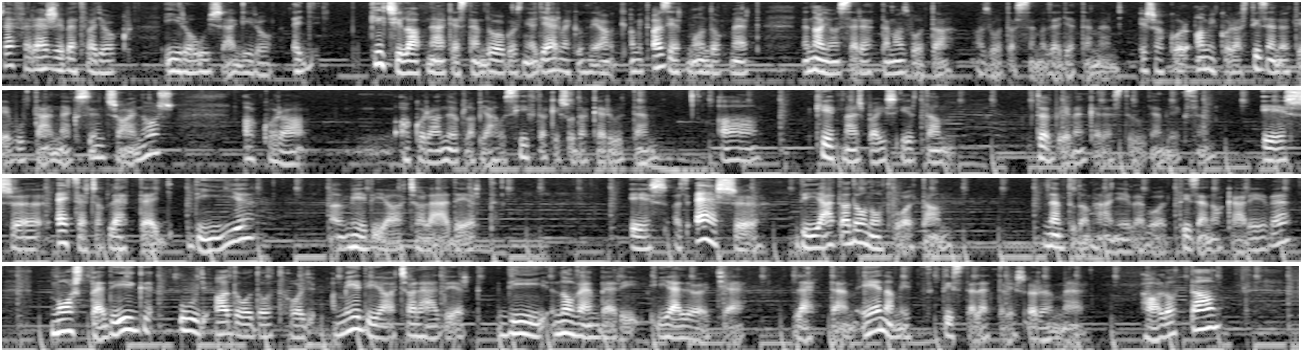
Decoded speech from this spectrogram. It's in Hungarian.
Seffer Erzsébet vagyok, író, újságíró. Egy kicsi lapnál kezdtem dolgozni a gyermekünknél, amit azért mondok, mert, mert nagyon szerettem, az volt, a, az volt azt hiszem az egyetemem. És akkor, amikor az 15 év után megszűnt sajnos, akkor a, akkor a nőklapjához hívtak, és oda kerültem. A képmásba is írtam több éven keresztül, úgy emlékszem. És egyszer csak lett egy díj a média családért. És az első díjátadón ott voltam. Nem tudom hány éve volt, tizen akár éve. Most pedig úgy adódott, hogy a média családért díj novemberi jelöltje lettem én, amit tisztelettel és örömmel hallottam.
